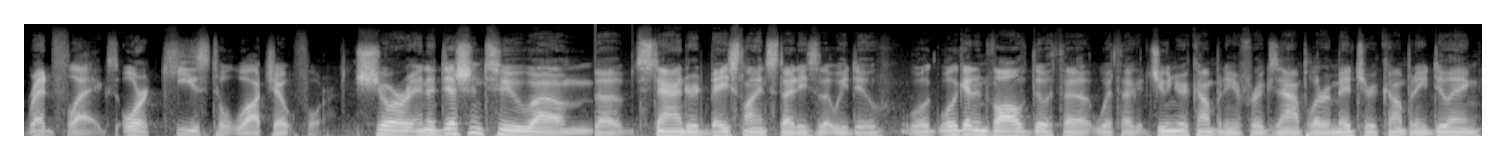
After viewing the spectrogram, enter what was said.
red flags or keys to watch out for? Sure. In addition to um, the standard baseline studies that we do, we'll, we'll get involved with a, with a junior company, for example, or a mid tier company doing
